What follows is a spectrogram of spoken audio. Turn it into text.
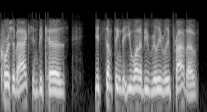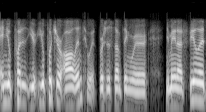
course of action because it's something that you want to be really really proud of, and you'll put you'll put your all into it versus something where you may not feel it,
